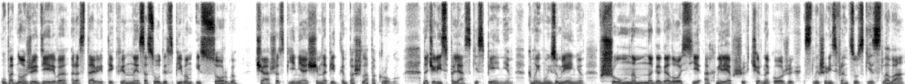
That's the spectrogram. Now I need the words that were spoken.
У подножия дерева расставили тыквенные сосуды с пивом из сорго, Чаша с пьянящим напитком пошла по кругу. Начались пляски с пением. К моему изумлению, в шумном многоголосье охмелевших чернокожих слышались французские слова,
